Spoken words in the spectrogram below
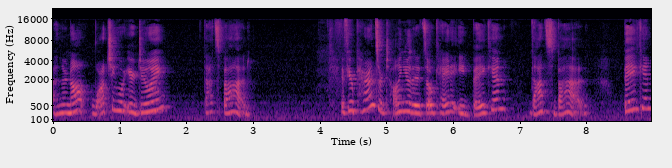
and they're not watching what you're doing, that's bad. If your parents are telling you that it's okay to eat bacon, that's bad. Bacon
